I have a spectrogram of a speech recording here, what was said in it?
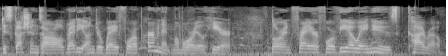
Discussions are already underway for a permanent memorial here. Lauren Frayer for VOA News, Cairo.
